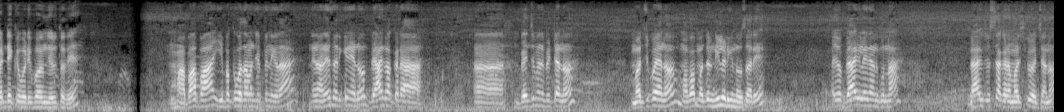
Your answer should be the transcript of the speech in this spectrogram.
గడ్డి ఎక్కువ పడిపోవడం జరుగుతుంది. మా పాప ఈ పక్క పోదామని చెప్పింది కదా. నేను అనేసరికి నేను బ్యాగ్ అక్కడ బెంచ్ మీద పెట్టాను. మర్చిపోయాను. మా పాప మధ్యలో నీళ్ళు అడిగింది ఒకసారి. అయ్యో బ్యాగ్ లేదనుకున్నా. బ్యాగ్ చూస్తే అక్కడ మర్చిపోయి వచ్చాను.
